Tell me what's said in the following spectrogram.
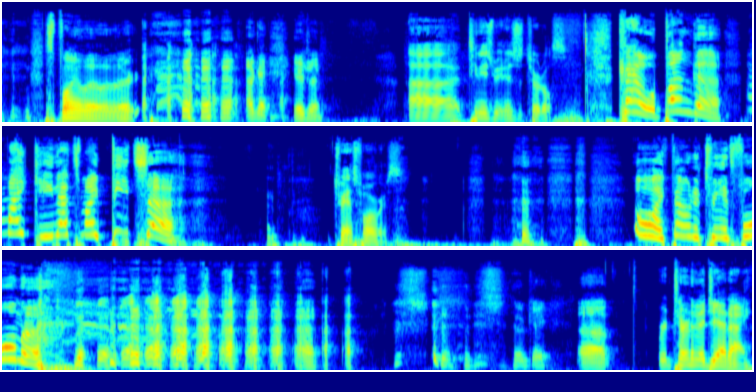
Spoiler alert. okay, your turn. Uh, Teenage Mutant Ninja Turtles. Cowabunga, Mikey, that's my pizza. Transformers. Oh, I found a transformer. okay. Uh, Return of the Jedi.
